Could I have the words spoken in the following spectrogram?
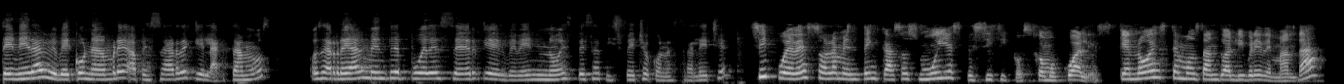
tener al bebé con hambre a pesar de que lactamos. O sea, ¿realmente puede ser que el bebé no esté satisfecho con nuestra leche? Sí puede, solamente en casos muy específicos, como cuáles, que no estemos dando a libre demanda,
